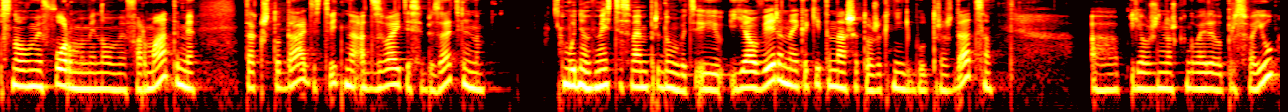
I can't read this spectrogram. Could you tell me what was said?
с новыми формами, новыми форматами. Так что да, действительно, отзывайтесь обязательно. Будем вместе с вами придумывать. И я уверена, и какие-то наши тоже книги будут рождаться — а, я уже немножко говорила про свою.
